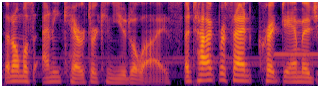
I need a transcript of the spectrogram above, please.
that almost any character can utilize. Attack percent, crit damage,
